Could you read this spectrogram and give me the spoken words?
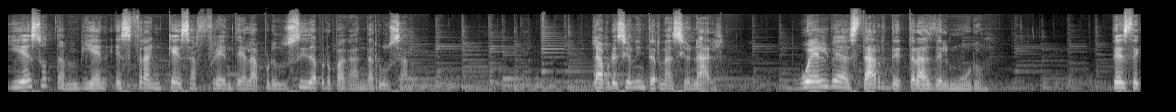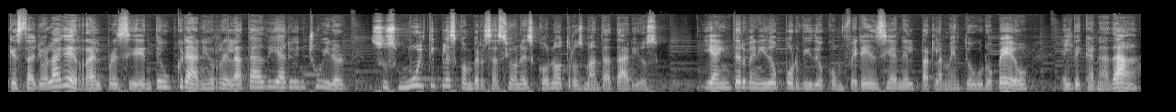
y eso también es franqueza frente a la producida propaganda rusa. La presión internacional vuelve a estar detrás del muro. Desde que estalló la guerra, el presidente ucranio relata a diario en Twitter sus múltiples conversaciones con otros mandatarios y ha intervenido por videoconferencia en el Parlamento Europeo, el de Canadá,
